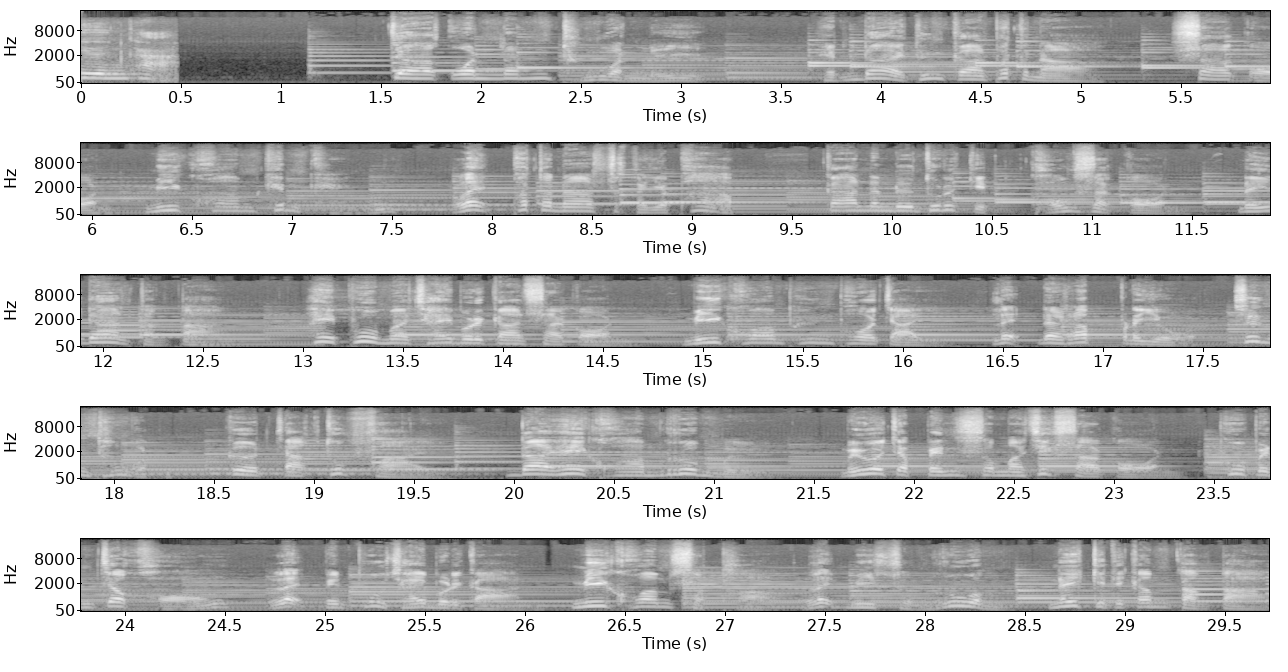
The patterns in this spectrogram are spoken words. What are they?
ยืนค่ะ จากวันนั้นถึงวันนี้ เห็นได้ถึงการพัฒนาสากลมีความเข้มแข็งและพัฒนาศักยภาพ การดำเนินธุรกิจของสากลในด้านต่างๆ ให้ผู้มาใช้บริการสากลมีความพึงพอใจและได้รับประโยชน์ ซึ่งทั้งหมดเกิดจากทุกฝ่ายได้ให้ความร่วมมือ ไม่ว่าจะเป็นสมาชิกสากลผู้เป็นเจ้าของและเป็นผู้ใช้บริการ มีความศรัทธาและมีส่วนร่วมในกิจกรรมต่าง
